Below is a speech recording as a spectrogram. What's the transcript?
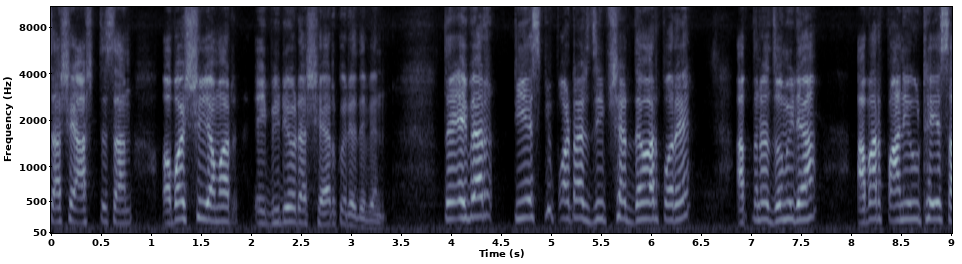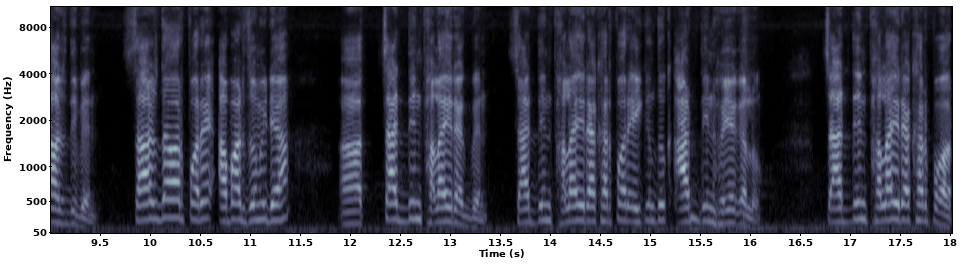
চাষে আসতে চান, অবশ্যই আমার এই ভিডিওটা শেয়ার করে দেবেন। তো এবার টিএসপি পটাশ জিপসার দেওয়ার পরে আপনারা জমিটা আবার পানি উঠিয়ে চাষ দিবেন। চাষ দেওয়ার পরে আবার জমিটা চার দিন ফালাই রাখবেন। চার দিন ফালাই রাখার পর এই কিন্তু আট দিন হয়ে গেল। চার দিন ফালাই রাখার পর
